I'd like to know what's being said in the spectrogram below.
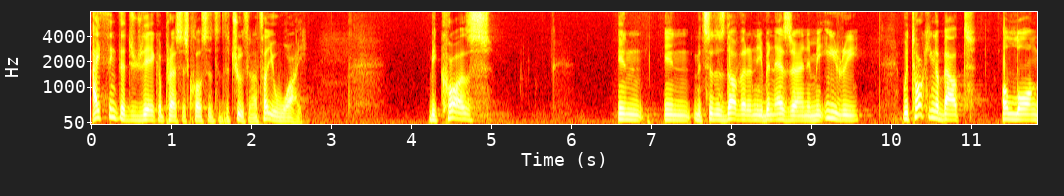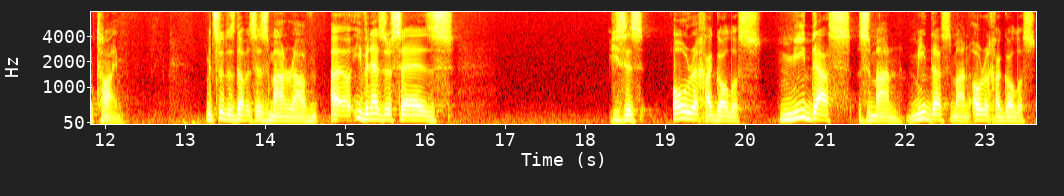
I think that the Judaica Press is closer to the truth, and I'll tell you why. Because in in Metzudas David and Ibn Ezra and in Meiri, we're talking about a long time. Metzudas David says Man Rav. Uh, Ibn Ezra says, he says, Orech HaGolos, Midas Zman, Midas Zman, Orech HaGolos,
